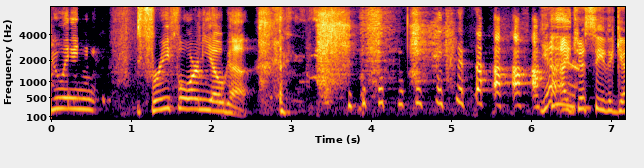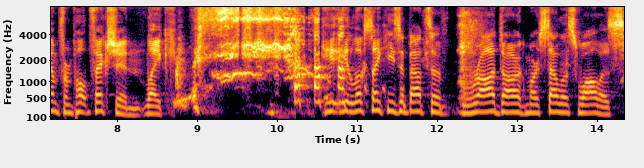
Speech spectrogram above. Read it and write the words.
Doing freeform yoga. Yeah, I just see the Gimp from Pulp Fiction. Like, he, he looks like he's about to raw dog Marcellus Wallace.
